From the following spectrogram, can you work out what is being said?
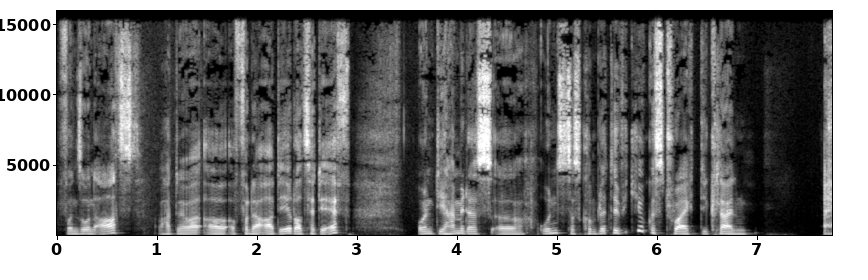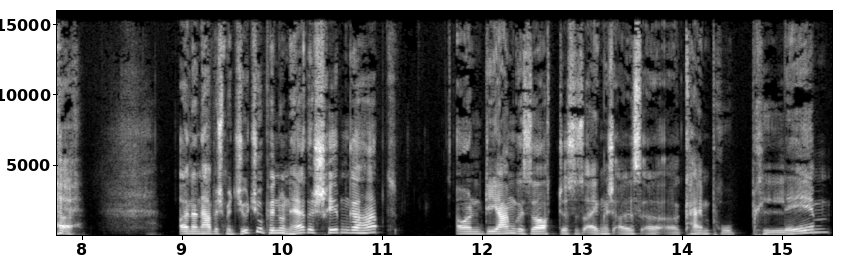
von so einem Arzt, hat er äh, von der AD oder ZDF, und die haben mir das, äh, uns das komplette Video gestrikt, die kleinen. Und dann habe ich mit YouTube hin und her geschrieben gehabt und die haben gesagt, das ist eigentlich alles äh, äh, kein Problem.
